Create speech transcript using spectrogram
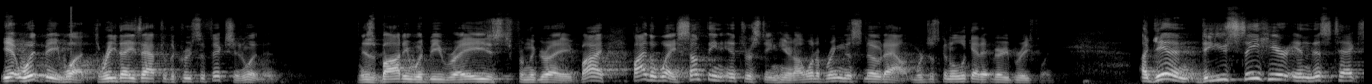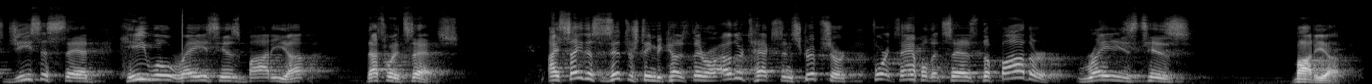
It would be what? Three days after the crucifixion, wouldn't it? His body would be raised from the grave. By, by the way, something interesting here, and I want to bring this note out, and we're just going to look at it very briefly. Again, do you see here in this text, Jesus said, He will raise His body up? That's what it says. I say this is interesting because there are other texts in Scripture, for example, that says the Father raised His body up.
